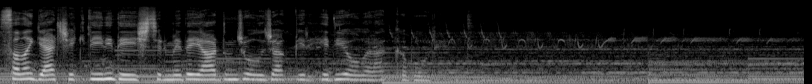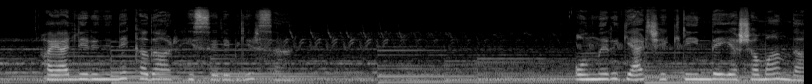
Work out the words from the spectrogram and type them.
sana gerçekliğini değiştirmede yardımcı olacak bir hediye olarak kabul et. Hayallerini ne kadar hissedebilirsen, onları gerçekliğinde yaşaman da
